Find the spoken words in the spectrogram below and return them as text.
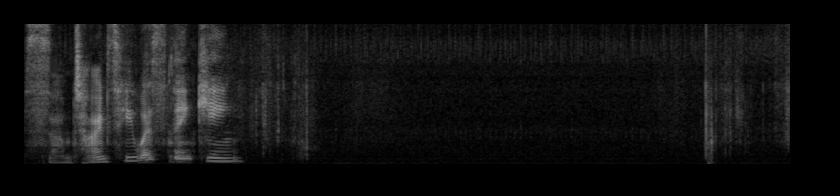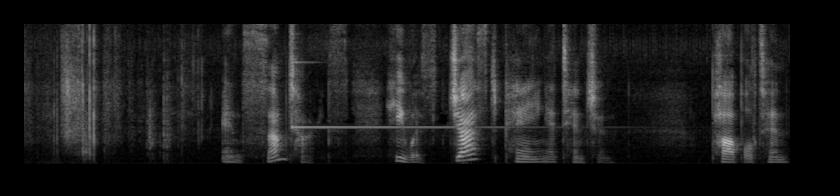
Sometimes he was thinking. and sometimes he was just paying attention. Poppleton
